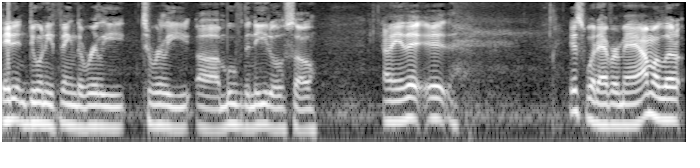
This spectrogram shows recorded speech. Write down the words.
They didn't do anything to really to really uh, move the needle. So, I mean, it, it it's whatever, man. I'm a little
